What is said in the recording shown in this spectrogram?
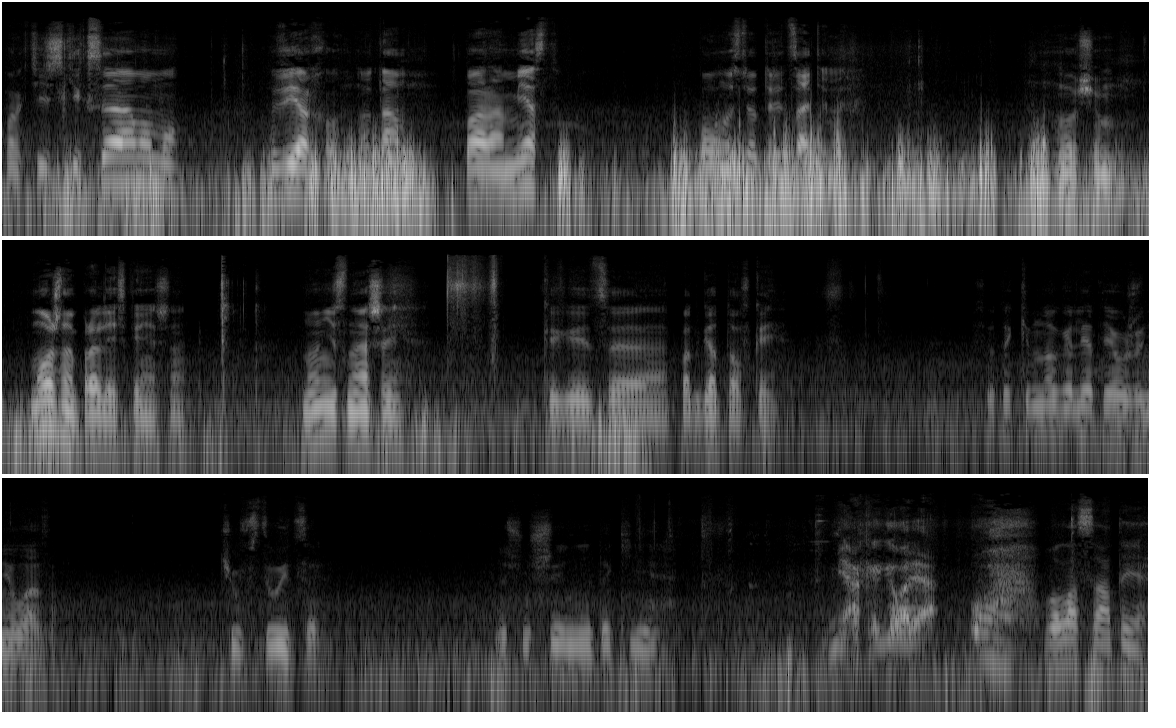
практически к самому верху. Но там пара мест полностью отрицательных. В общем, можно пролезть, конечно, но не с нашей, как говорится, подготовкой. Все-таки много лет я уже не лазал. Чувствуется ощущения такие, мягко говоря, о, волосатые.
